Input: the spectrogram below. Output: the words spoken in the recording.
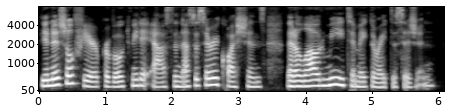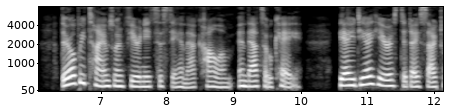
The initial fear provoked me to ask the necessary questions that allowed me to make the right decision. There will be times when fear needs to stay in that column, and that's okay. The idea here is to dissect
